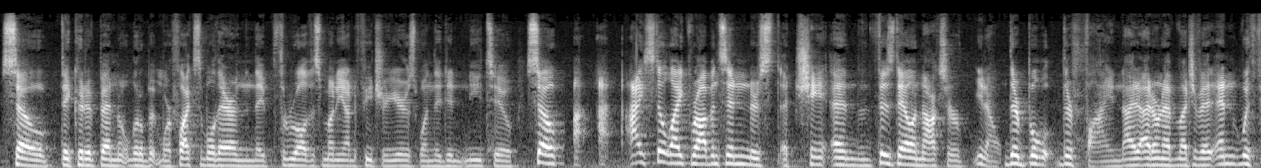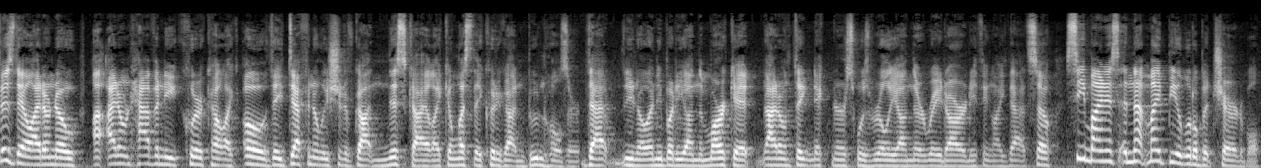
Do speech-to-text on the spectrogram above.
So they could have been a little bit more flexible there, and then they threw all this money onto future years when they didn't need to. So I, I, still like Robinson. There's a chance, and Fizdale and Knox are, you know, they're both they're fine. I, I don't have much of it. And with Fizdale, I don't know. I, I don't have any clear cut like, oh, they definitely should have gotten Um, this guy. Like unless they could have gotten Budenholzer. That you know anybody on the market. I don't think Nick Nurse was really on their radar or anything like that. So C minus, and that might be a little bit charitable.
